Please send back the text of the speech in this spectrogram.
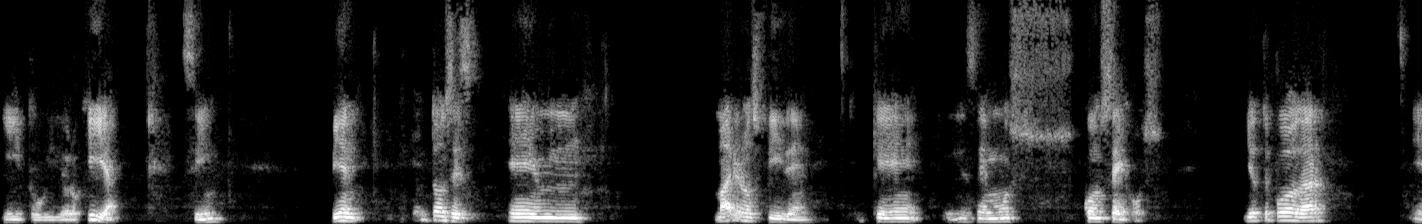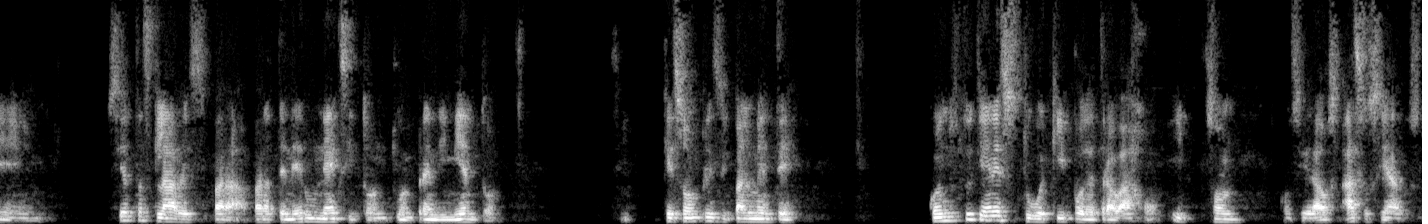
y tu ideología. ¿Sí? Bien, entonces, em, Mario nos pide que les demos consejos. Yo te puedo dar em, ciertas claves para, para tener un éxito en tu emprendimiento que son principalmente cuando tú tienes tu equipo de trabajo y son considerados asociados,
